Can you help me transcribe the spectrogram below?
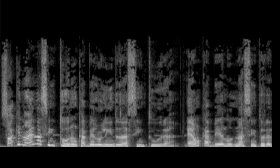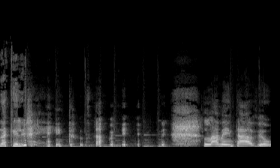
Só que não é na cintura um cabelo lindo na cintura. É um cabelo na cintura daquele jeito, sabe? lamentável,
